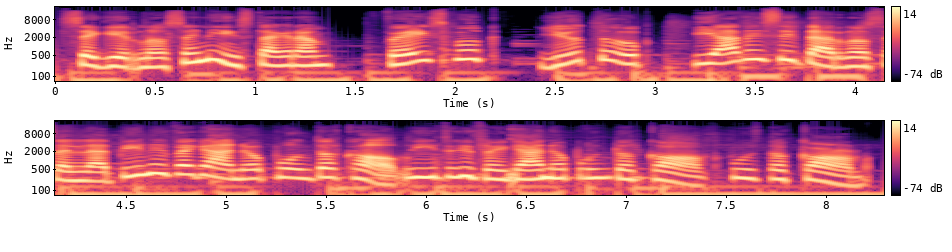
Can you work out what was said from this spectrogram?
seguirnos en Instagram, Facebook, YouTube y a visitarnos en latinivegano.com.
